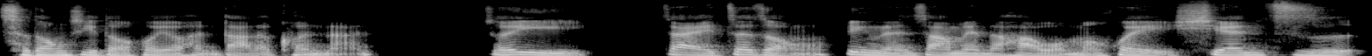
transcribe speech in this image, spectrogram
吃东西都会有很大的困难。所以在这种病人上面的话，我们会先植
